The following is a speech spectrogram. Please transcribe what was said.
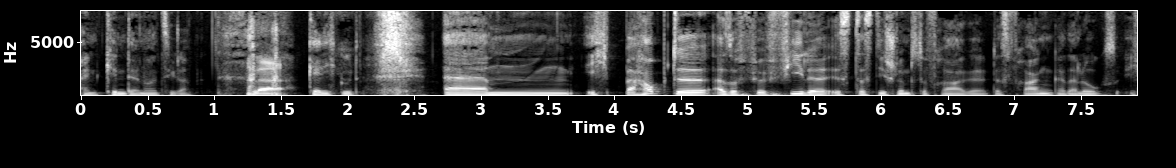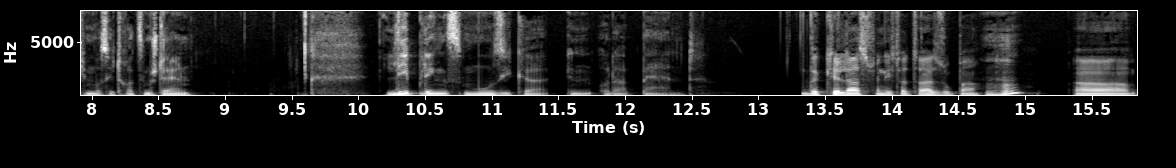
Ein Kind der 90er. Klar. Kenne ich gut. Ähm, ich behaupte, also für viele ist das die schlimmste Frage des Fragenkatalogs. Ich muss sie trotzdem stellen. Lieblingsmusiker in oder Band? The Killers finde ich total super. Mhm. Äh,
